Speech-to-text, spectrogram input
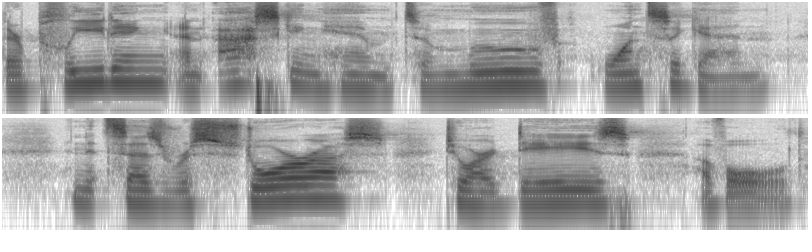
They're pleading and asking Him to move once again. And it says, Restore us to our days of old.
